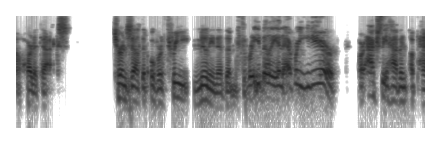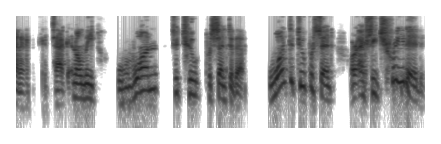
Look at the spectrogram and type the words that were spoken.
heart attacks. Turns out that over 3 million of them, 3 million every year, are actually having a panic attack, and only 1 to 2% of them, 1 to 2% are actually treated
